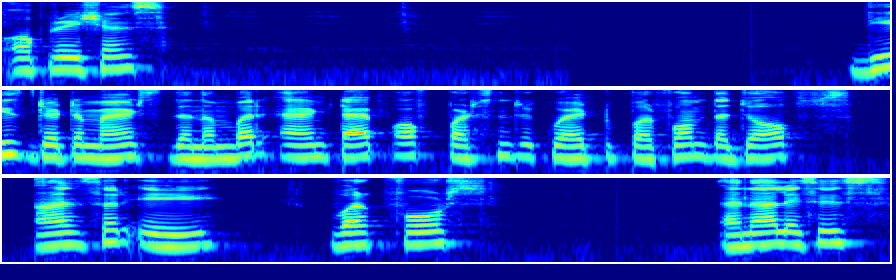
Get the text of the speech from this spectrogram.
operations. This determines the number and type of person required to perform the jobs. Answer A. Workforce Analysis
